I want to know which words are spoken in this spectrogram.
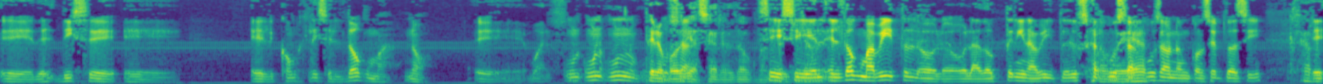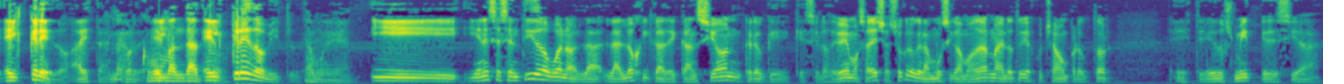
eh, de- dice, eh, el, ¿cómo es que le dice? El dogma, no. Eh, bueno, un, un- un- Pero usa- podría ser el dogma. Sí, sí, el, dogma Beatle o, la doctrina Beatle, usa, usa, usa un, un concepto así. Claro. Eh, el credo, ahí está, me acordé. como un mandato. El credo Beatle. Está muy bien. Y, y en ese sentido, bueno, la, la lógica de canción creo que, que se los debemos a ellos. Yo creo que la música moderna, el otro día escuchaba a un productor, este, Edu Smith, que decía,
